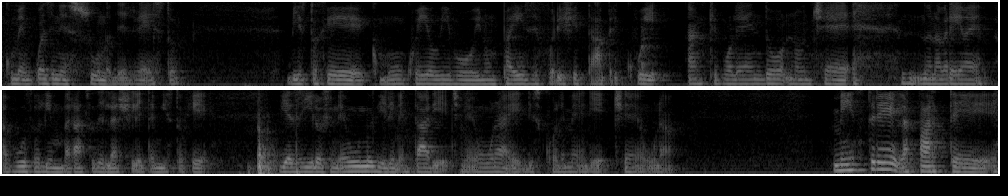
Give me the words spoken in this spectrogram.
come quasi nessuno del resto, visto che comunque io vivo in un paese fuori città, per cui anche volendo non c'è non avrei avuto l'imbarazzo della scelta, visto che di asilo ce n'è uno, di elementari ce n'è una e di scuole medie ce n'è una. Mentre la parte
